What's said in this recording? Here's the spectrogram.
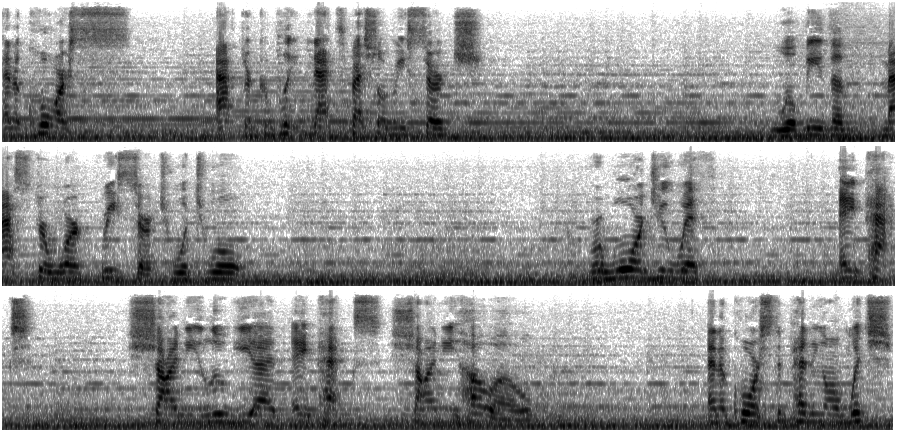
And of course, after completing that special research, will be the Masterwork Research, which will reward you with Apex Shiny Lugia and Apex Shiny Ho-Oh. And of course, depending on which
